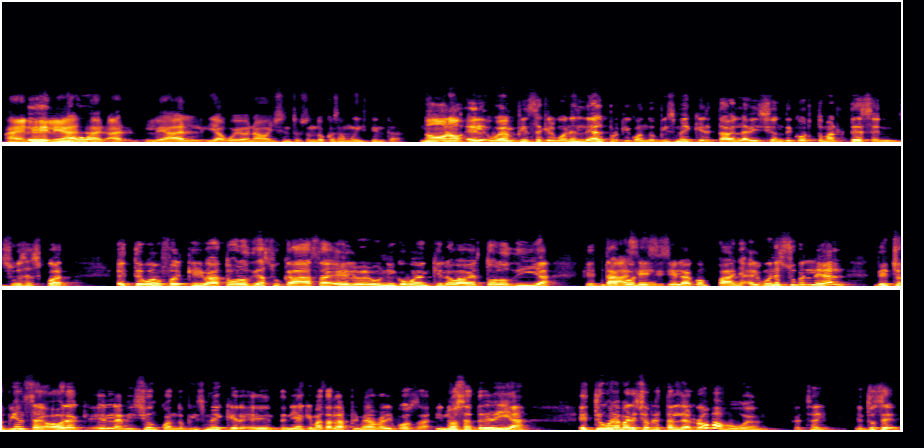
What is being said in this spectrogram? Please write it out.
a ver, de leal, leal y ahueonado yo siento que son dos cosas muy distintas. No, no, el weón piensa que el weón es leal porque cuando Peacemaker estaba en la visión de Corto Martés en Suicide Squad, este weón fue el que iba todos los días a su casa, el, único weón que lo va a ver todos los días, que está con él, que le acompaña. El weón es súper leal. De hecho, piensa ahora que en la misión, cuando Peacemaker eh, tenía que matar a las primeras mariposas y no se atrevía, este weón apareció a prestarle ropa, pues, weón. ¿Cachai? Entonces,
